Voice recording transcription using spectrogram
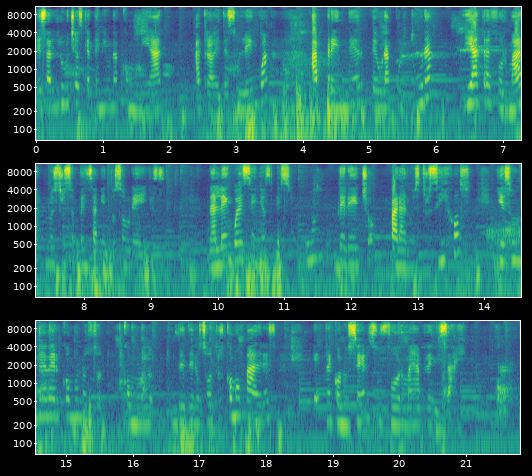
esas luchas que ha tenido una comunidad a través de su lengua, aprender de una cultura y a transformar nuestros pensamientos sobre ellos. La lengua de señas es un derecho para nuestros hijos y es un deber como, como desde nosotros como padres eh, reconocer su forma de aprendizaje. Sorry.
